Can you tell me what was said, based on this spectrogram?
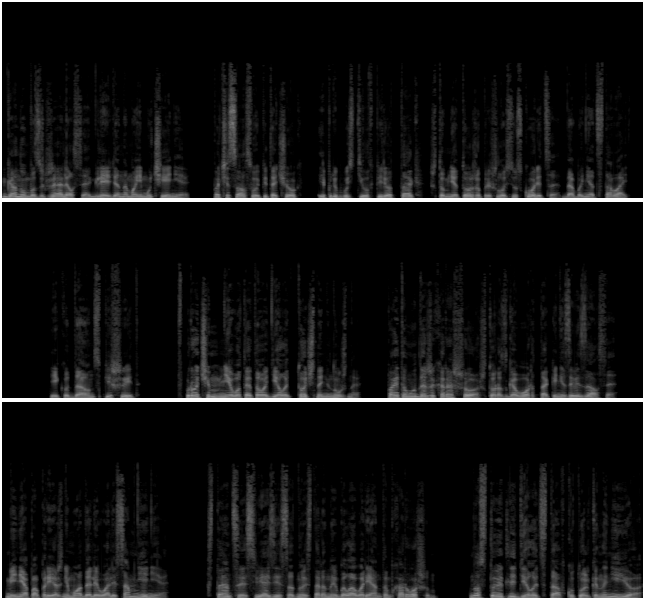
Ганубас сжалился, глядя на мои мучения, почесал свой пятачок и припустил вперед так, что мне тоже пришлось ускориться, дабы не отставать. И куда он спешит? Впрочем, мне вот этого делать точно не нужно, поэтому даже хорошо, что разговор так и не завязался. Меня по-прежнему одолевали сомнения. Станция связи, с одной стороны, была вариантом хорошим, но стоит ли делать ставку только на нее?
